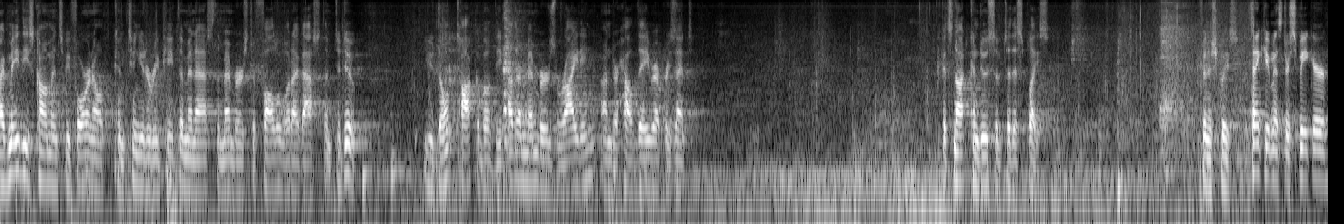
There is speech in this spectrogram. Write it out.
I've made these comments before, and I'll continue to repeat them and ask the members to follow what I've asked them to do. You don't talk about the other members' riding under how they represent. It's not conducive to this place. Finish, please. Thank you, Mr. Speaker.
